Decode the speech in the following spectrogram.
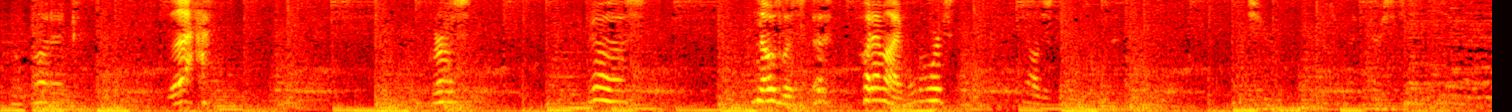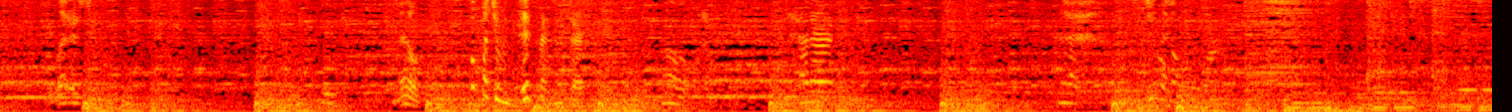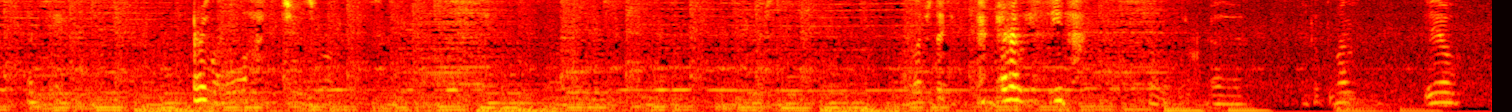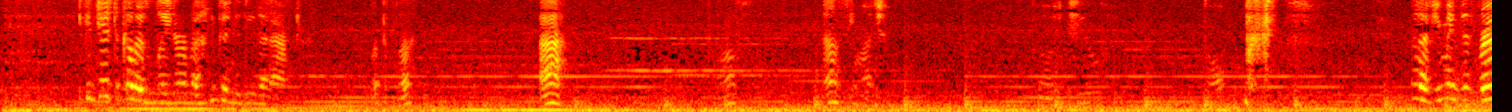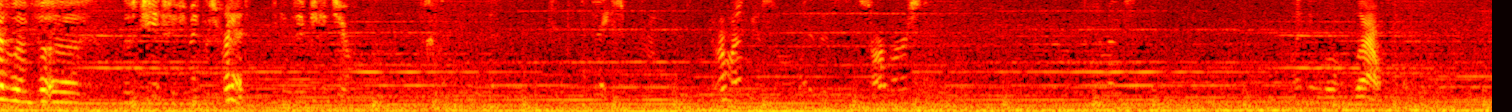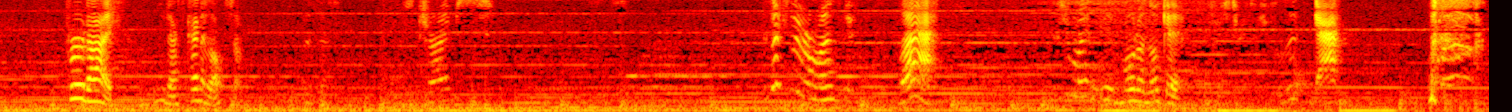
Robotic. Ah! Gross. Gross. Noseless. Ugh. What am I? Voldemort? Yeah, I'll just go. Letters. It's not much of a difference, is there? Oh, whatever. There's a lot to choose from. Lipstick. I barely see that. Uh, at the one. Ew. You can change the colors later, but I'm going to do that after. What the fuck? Ah. Off. I don't see much. Off two. No. oh, if you make this red with uh, those cheeks, if you make red, you can see Pikachu. Face. That reminds me of something. What is this? Starburst? Diamond? Lightning bolt. Wow. Third eye. Ooh, that's kind of awesome. What is this? Stripes. This, this actually reminds me of. Ah! This reminds me of Mononoke. Ah!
